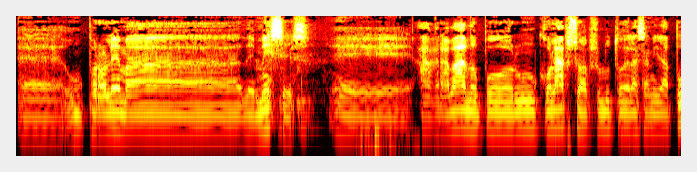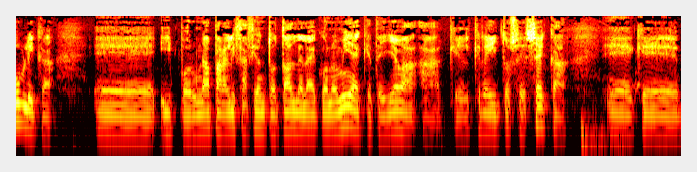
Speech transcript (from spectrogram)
eh, un problema de meses eh, agravado por un colapso absoluto de la sanidad pública eh, y por una paralización total de la economía que te lleva a que el crédito se seca, que,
